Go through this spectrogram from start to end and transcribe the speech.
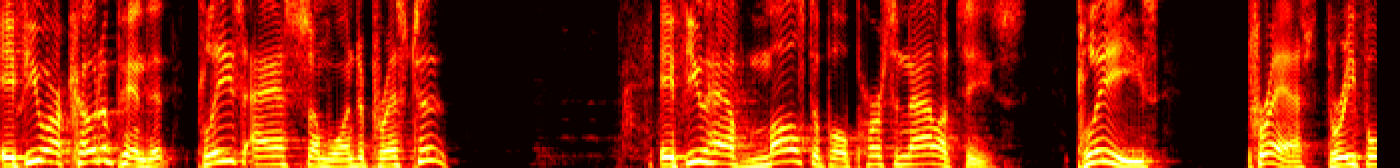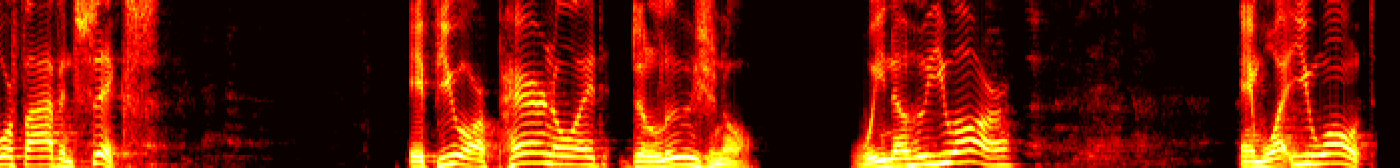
If you are codependent, please ask someone to press two. If you have multiple personalities, please press three, four, five, and six. If you are paranoid delusional, we know who you are and what you want.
